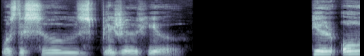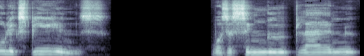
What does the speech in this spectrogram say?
was the soul's pleasure here. Here all experience was a single plan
